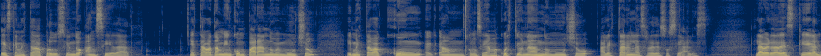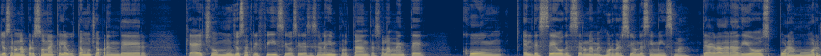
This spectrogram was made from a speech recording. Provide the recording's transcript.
es que me estaba produciendo ansiedad. Estaba también comparándome mucho y me estaba con, eh, ¿cómo se llama? Cuestionando mucho al estar en las redes sociales. La verdad es que al yo ser una persona que le gusta mucho aprender, que ha hecho muchos sacrificios y decisiones importantes solamente con el deseo de ser una mejor versión de sí misma, de agradar a Dios por amor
